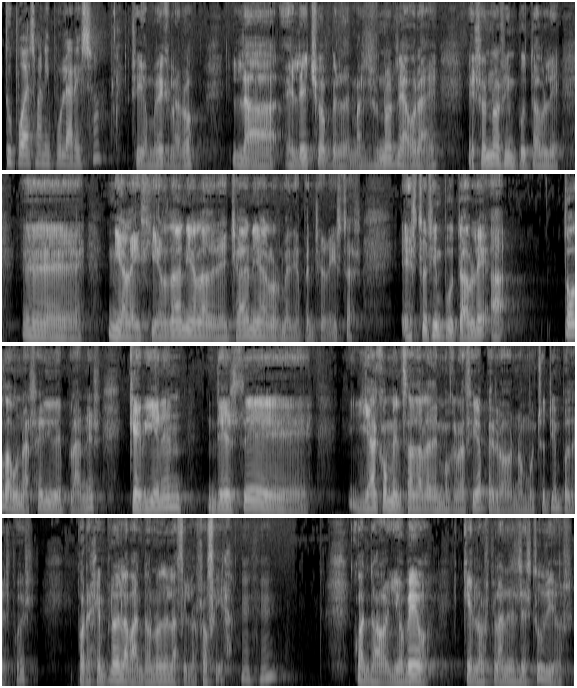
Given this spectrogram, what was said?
tú puedas manipular eso? Sí, hombre, claro. La, el hecho, pero además eso no es de ahora, ¿eh? eso no es imputable eh, ni a la izquierda, ni a la derecha, ni a los medio pensionistas. Esto es imputable a toda una serie de planes que vienen desde ya comenzada la democracia, pero no mucho tiempo después. Por ejemplo, el abandono de la filosofía. Cuando yo veo que en los planes de estudios,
